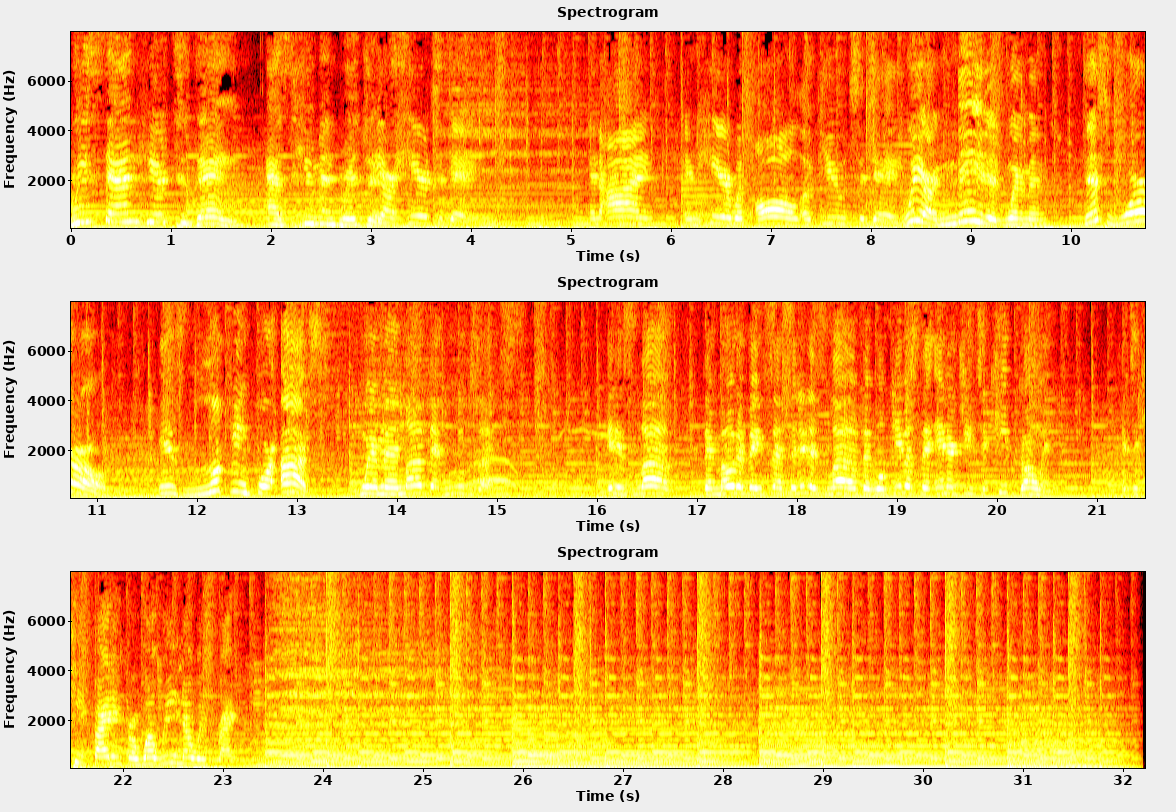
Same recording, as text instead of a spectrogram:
We stand here today as human bridges. We are here today. And I am here with all of you today. We are needed, women. This world is looking for us, women. Love that moves us. It is love that motivates us, and it is love that will give us the energy to keep going and to keep fighting for what we know is right.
